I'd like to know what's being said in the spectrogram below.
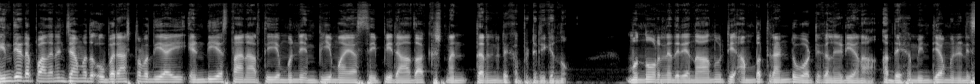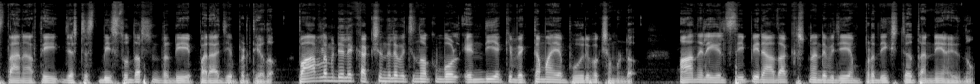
ഇന്ത്യയുടെ പതിനഞ്ചാമത് ഉപരാഷ്ട്രപതിയായി എൻ ഡി എ സ്ഥാനാർത്ഥിയും മുൻ എം പിയുമായ സി പി രാധാകൃഷ്ണൻ തെരഞ്ഞെടുക്കപ്പെട്ടിരിക്കുന്നു. മുന്നൂറിനെതിരെ നാനൂറ്റി അമ്പത്തിരണ്ട് വോട്ടുകൾ നേടിയാണ് അദ്ദേഹം ഇന്ത്യ മുന്നണി സ്ഥാനാർത്ഥി ജസ്റ്റിസ് ബി സുദർശൻ റെഡ്ഡിയെ പരാജയപ്പെടുത്തിയത്. പാർലമെന്റിലെ കക്ഷി നില വെച്ച് നോക്കുമ്പോൾ എൻ ഡി എക്ക് വ്യക്തമായ ഭൂരിപക്ഷമുണ്ട്. ആ നിലയിൽ സി പി രാധാകൃഷ്ണന്റെ വിജയം പ്രതീക്ഷിച്ചത് തന്നെയായിരുന്നു.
